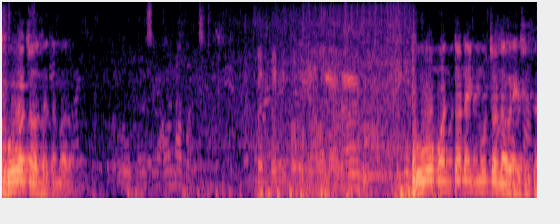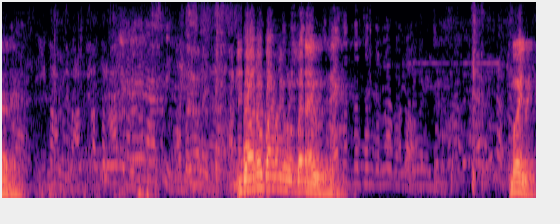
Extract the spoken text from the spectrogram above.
બહુ ઓછો છે તમારો. ખૂબ મન તો નહીં મૂચો નવરી તારે બોનું પણ બનાવ્યું છે. બોલ.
